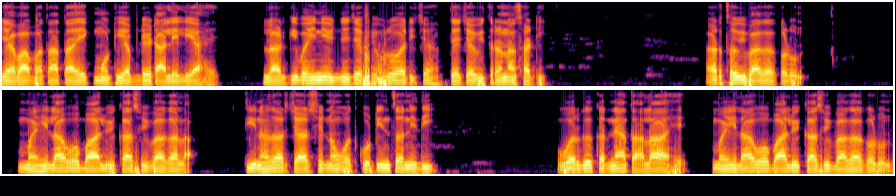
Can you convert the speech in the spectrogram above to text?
याबाबत आता एक मोठी अपडेट आलेली आहे. लाडकी बहीण योजनेच्या फेब्रुवारीच्या हप्त्याच्या वितरणासाठी अर्थ विभागाकडून महिला व बालविकास विभागाला तीन हजार चारशे नव्वद कोटींचा निधी वर्ग करण्यात आला आहे. महिला व बालविकास विभागाकडून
